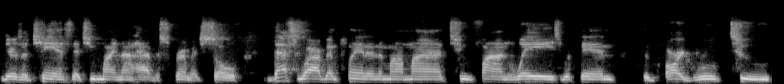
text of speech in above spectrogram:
there's a chance that you might not have a scrimmage. So that's where I've been planning in my mind to find ways within the group to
